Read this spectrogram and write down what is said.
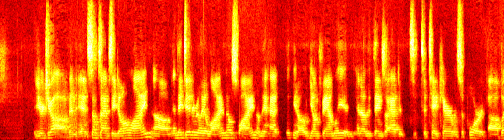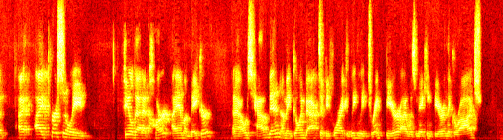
your job. And, and sometimes they don't align um, and they didn't really align and that was fine. I mean i had you know young family and, and other things i had to, to, to take care of and support. Uh, but I, I personally feel that at heart i am a maker and i always have been. I mean going back to before i could legally drink beer i was making beer in the garage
